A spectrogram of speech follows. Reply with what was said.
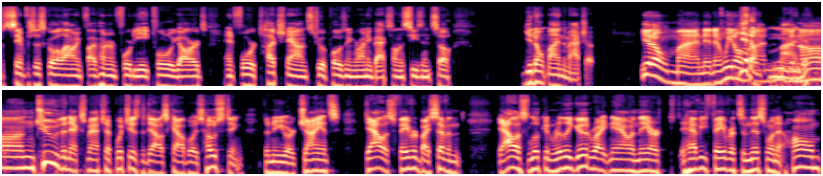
San Francisco allowing 548 total yards and four touchdowns to opposing running backs on the season, so you don't mind the matchup. You don't mind it, and we don't You don't mind, mind moving it. on to the next matchup, which is the Dallas Cowboys hosting the New York Giants. Dallas favored by seven. Dallas looking really good right now, and they are heavy favorites in this one at home.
